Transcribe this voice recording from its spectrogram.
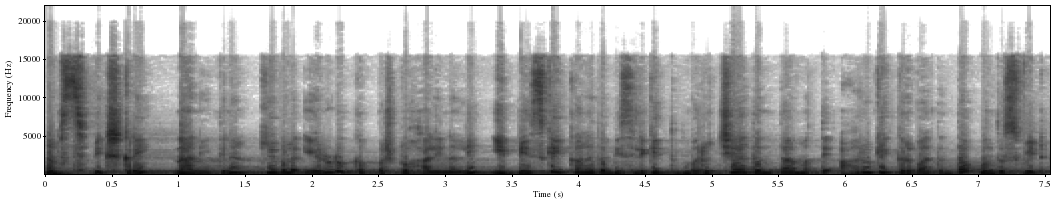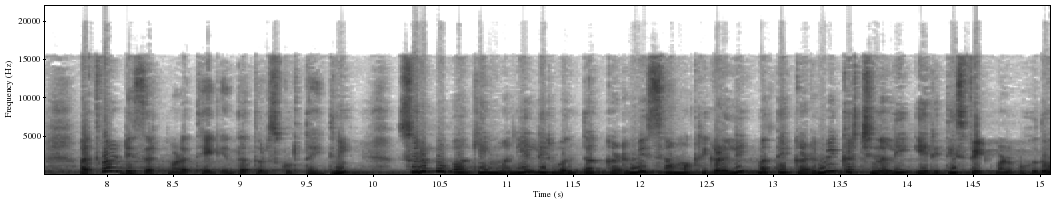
ನಮಸ್ತೆ ವೀಕ್ಷಕರೇ, ನಾನು ಈ ದಿನ ಕೇವಲ ಎರಡು ಕಪ್ಪಷ್ಟು ಹಾಲಿನಲ್ಲಿ ಈ ಬೇಸಿಗೆ ಕಾಲದ ಬಿಸಿಲಿಗೆ ತುಂಬಾ ರುಚಿಯಾದಂತ ಮತ್ತೆ ಆರೋಗ್ಯಕರವಾದಂತ ಒಂದು ಸ್ವೀಟ್ ಅಥವಾ ಡೆಸರ್ಟ್ ಮಾಡೋದು ಹೇಗೆ ಅಂತ ತೋರಿಸ್ಕೊಡ್ತಾ ಇದ್ದೀನಿ. ಸುಲಭವಾಗಿ ಮನೆಯಲ್ಲಿರುವಂತ ಕಡಿಮೆ ಸಾಮಗ್ರಿಗಳಲ್ಲಿ ಮತ್ತೆ ಕಡಿಮೆ ಖರ್ಚಿನಲ್ಲಿ ಈ ರೀತಿ ಸ್ವೀಟ್ ಮಾಡಬಹುದು.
